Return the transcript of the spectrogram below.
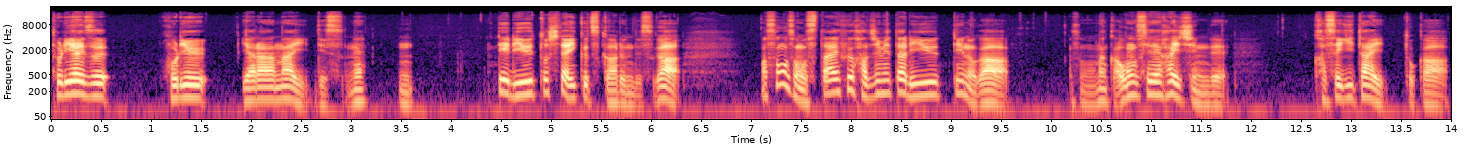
とりあえず保留やらないですね。うん、で理由としてはいくつかあるんですが、まあ、そもそもスタイフ始めた理由っていうのがそのなんか音声配信で稼ぎたいとか、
